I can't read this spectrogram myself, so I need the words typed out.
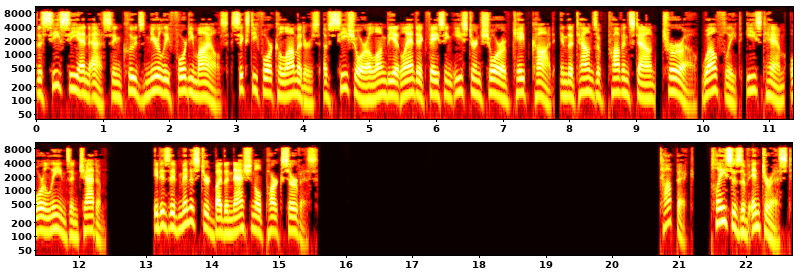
The CCNS includes nearly 40 miles 64 kilometers of seashore along the Atlantic-facing eastern shore of Cape Cod, in the towns of Provincetown, Truro, Wellfleet, Eastham, Orleans and Chatham. It is administered by the National Park Service. Places of interest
